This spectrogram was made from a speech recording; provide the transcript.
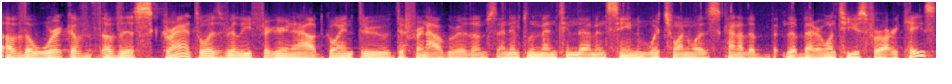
of the work of, of this grant was really figuring out going through different algorithms and implementing them and seeing which one was kind of the, the better one to use for our case.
